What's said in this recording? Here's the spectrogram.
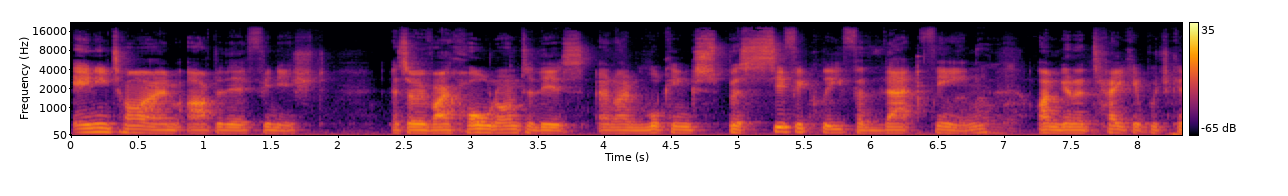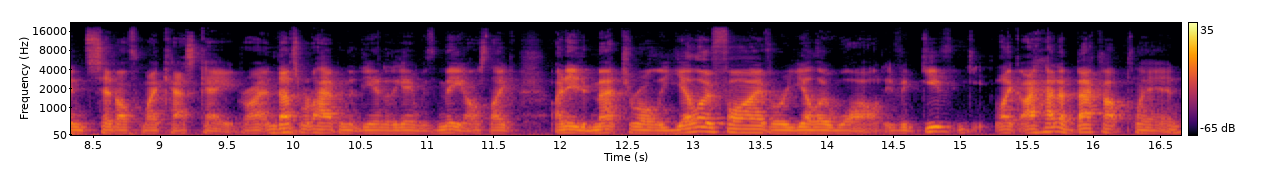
any time after they're finished. And so if I hold on to this and I'm looking specifically for that thing, I'm going to take it, which can set off my cascade, right? And that's what happened at the end of the game with me. I was like, I needed Matt to roll a yellow five or a yellow wild. If it give, like, I had a backup plan,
